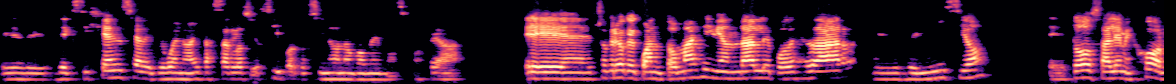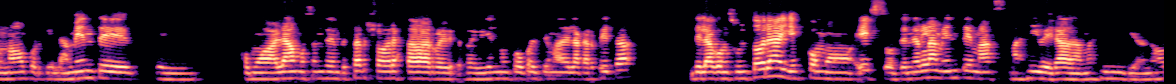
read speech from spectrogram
eh, de, exigencia de que, bueno, hay que hacerlo sí o sí porque si no, no comemos. O sea, eh, yo creo que cuanto más liviandad le podés dar eh, desde el inicio, todo sale mejor, ¿no? Porque la mente, como hablábamos antes de empezar, yo ahora estaba reviviendo un poco el tema de la carpeta de la consultora y es como eso, tener la mente más, más liberada, más limpia, ¿no?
